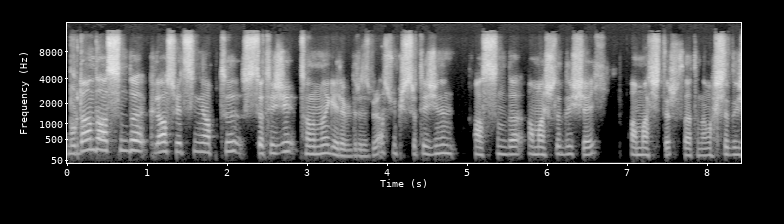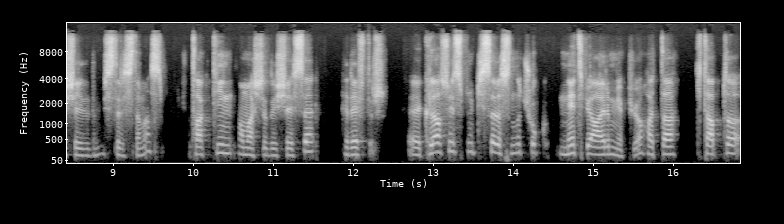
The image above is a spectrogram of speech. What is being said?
Buradan da aslında Clausewitz'in yaptığı strateji tanımına gelebiliriz biraz. Çünkü stratejinin aslında amaçladığı şey amaçtır. Zaten amaçladığı şey dedim ister istemez. Taktiğin amaçladığı şey ise hedeftir. E, Clausewitz bu ikisi arasında çok net bir ayrım yapıyor. Hatta kitapta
